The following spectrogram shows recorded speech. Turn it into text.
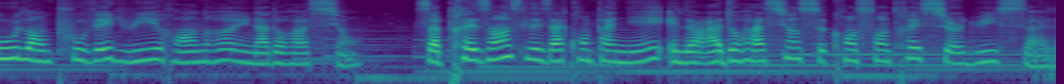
où l'on pouvait lui rendre une adoration. Sa présence les accompagnait et leur adoration se concentrait sur lui seul.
